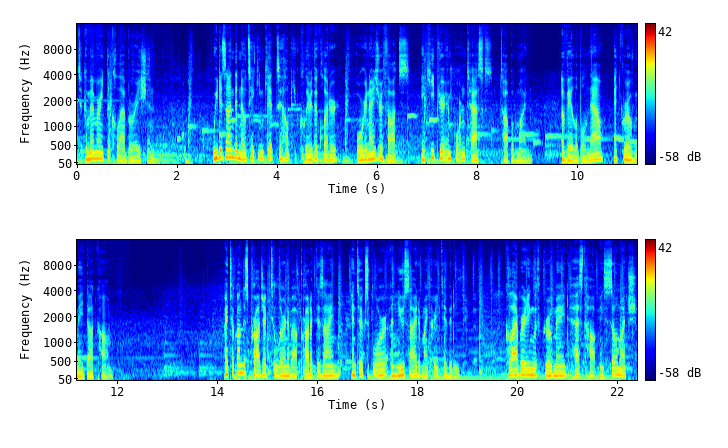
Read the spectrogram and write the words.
to commemorate the collaboration. We designed the note taking kit to help you clear the clutter, organize your thoughts, and keep your important tasks top of mind. Available now at grovemade.com. I took on this project to learn about product design and to explore a new side of my creativity. Collaborating with GroveMade has taught me so much,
